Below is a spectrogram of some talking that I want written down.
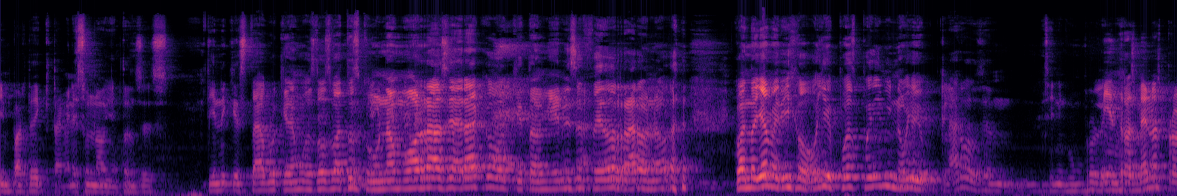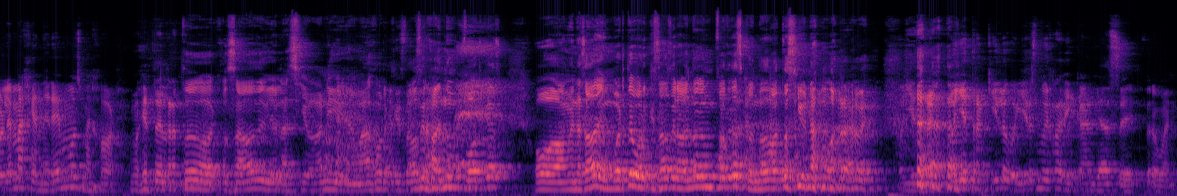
en parte de que también es un novio, entonces tiene que estar porque éramos dos vatos con una morra. O sea, era como que también ese pedo raro, ¿no? Cuando ella me dijo, oye, pues puede ir mi novio, yo, claro, o sea, sin ningún problema. Mientras menos problema generemos, mejor. Imagínate el rato acosado de violación y demás porque estamos grabando un podcast, o amenazado de muerte porque estamos grabando un podcast con dos vatos y una morra, güey. Oye, oye, tranquilo, güey, eres muy radical. Ya sé, pero bueno.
